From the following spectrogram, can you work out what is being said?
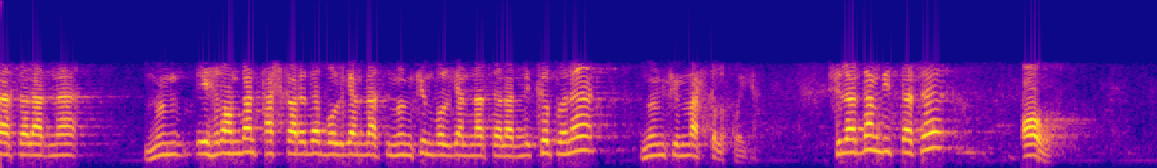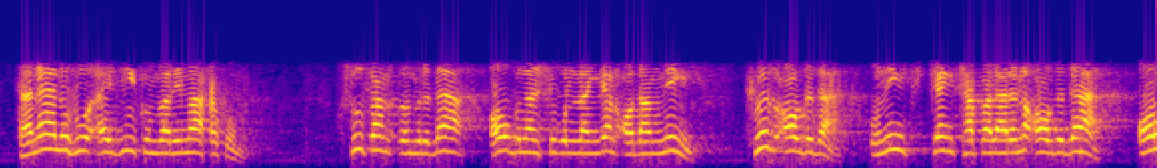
narsalarni ehromdan tashqarida bo'lgan narsa mumkin bo'lgan narsalarni ko'pini mumkin emas qilib qo'ygan. Shulardan bittasi ov. Xususan umrida ov bilan shug'ullangan odamning ko'z oldida uning tikkan kapalarini oldida ov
